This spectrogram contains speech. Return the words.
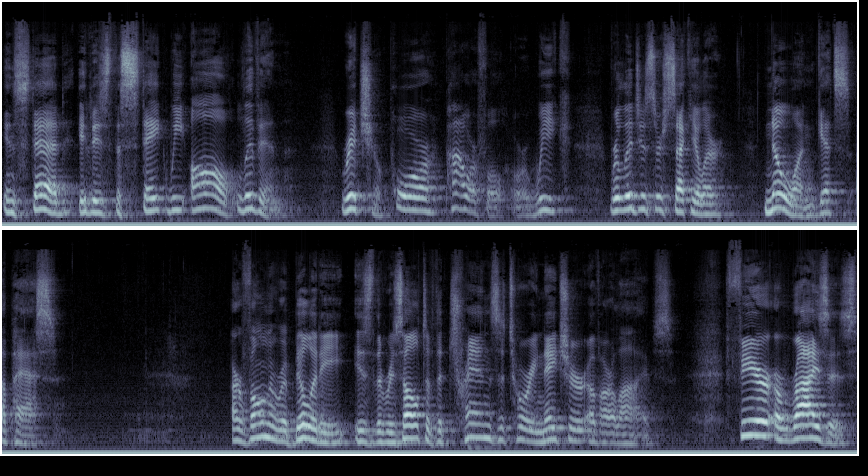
Instead, it is the state we all live in rich or poor, powerful or weak, religious or secular. No one gets a pass. Our vulnerability is the result of the transitory nature of our lives. Fear arises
